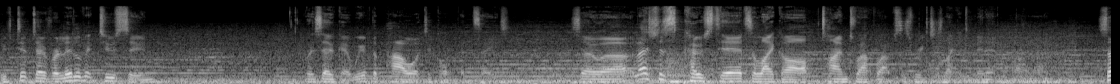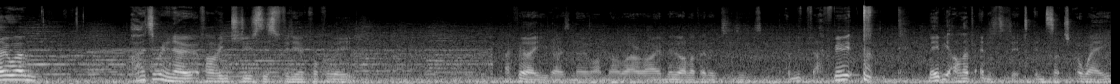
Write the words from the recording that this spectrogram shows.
We've tipped over a little bit too soon. But it's okay. We have the power to compensate. So uh, let's just coast here to like our time to apoapsis reaches like a minute. I don't know. So um, I don't really know if I've introduced this video properly. I feel like you guys know I'm not right. Maybe I'll have edited it. Maybe, maybe I'll have edited it in such a way.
